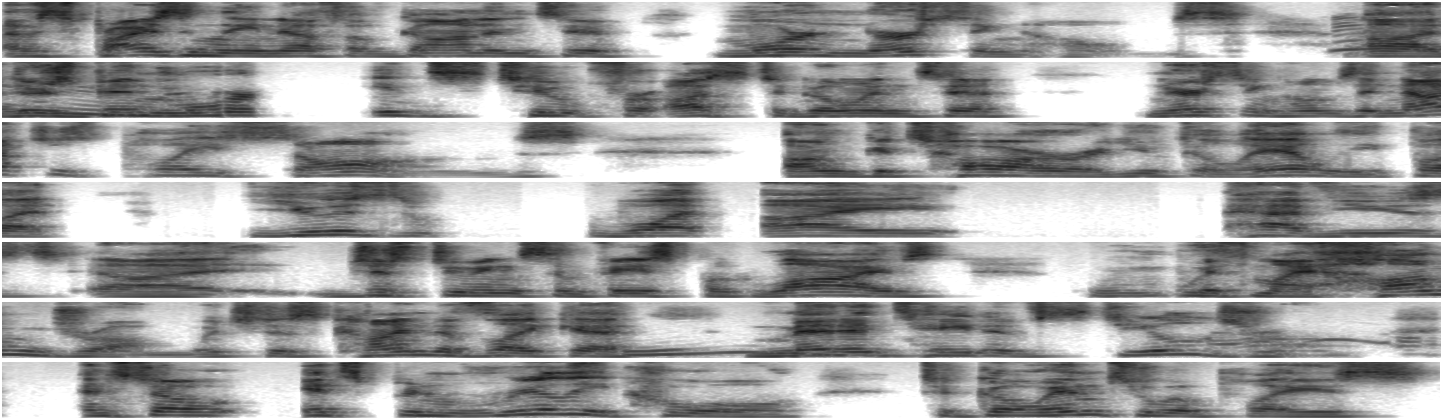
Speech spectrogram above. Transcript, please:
uh, surprisingly enough have gone into more nursing homes. Uh, there's been Mm. more needs to for us to go into nursing homes and not just play songs on guitar or ukulele, but use what I have used uh, just doing some Facebook lives with my hang drum, which is kind of like a meditative steel drum. And so it's been really cool to go into a place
